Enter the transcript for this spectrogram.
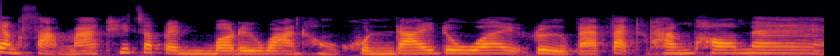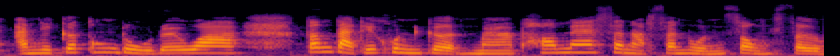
ยังสามารถที่จะเป็นบริวารของคุณได้ด้วย หรือแม้แต่กระทั่งพ่อแม่ อันนี้ก็ต้องดูด้วยว่า ตั้งแต่ที่คุณเกิดมาพ่อแม่สนับสนุนส่งเสริม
